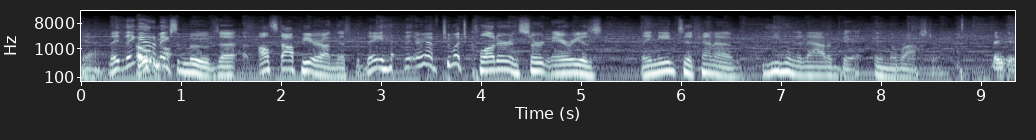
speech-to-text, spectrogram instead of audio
Yeah, they, they Oh, got to make some moves. Uh, I'll stop here on this, but they they have too much clutter in certain areas. They need to kind of even it out a bit in the roster. They do,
